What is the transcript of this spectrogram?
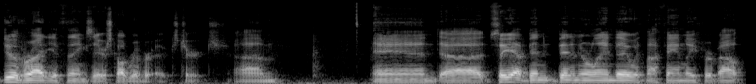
do a variety of things there. It's called River Oaks Church. Um, and uh, so yeah, I've been been in Orlando with my family for about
